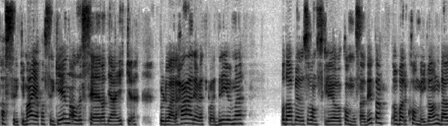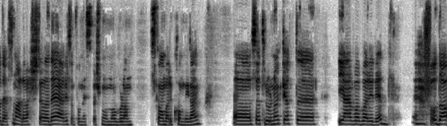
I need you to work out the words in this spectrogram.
passer ikke meg, jeg passer ikke inn. Alle ser at jeg ikke burde være her, jeg vet ikke hva jeg driver med. Og da ble det så vanskelig å komme seg dit. da, Og bare komme i gang. Det er jo det som er det verste. og det er det jeg liksom får mest spørsmål om. Hvordan skal man bare komme i gang? Uh, så jeg tror nok at uh, jeg var bare redd Og da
